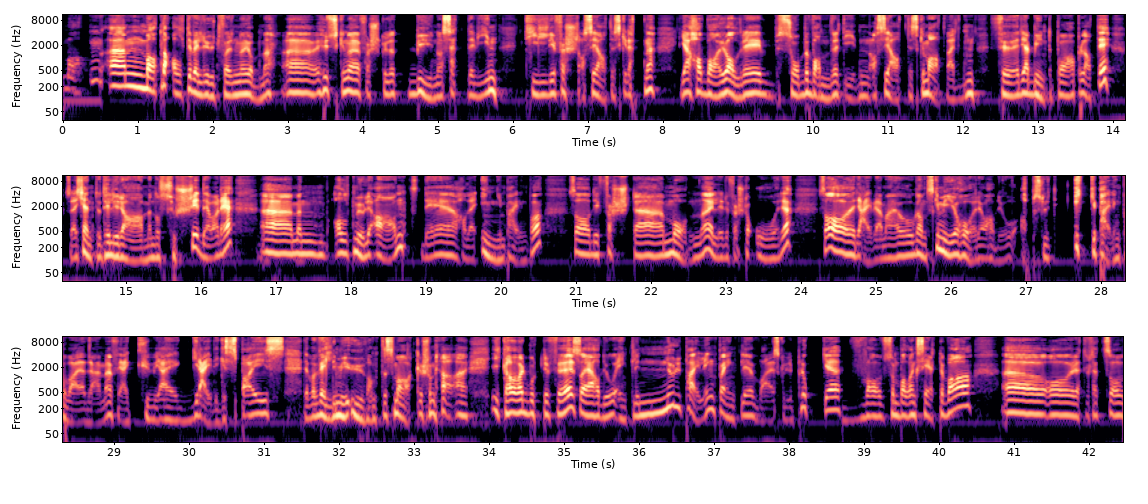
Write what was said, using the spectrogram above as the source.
Maten, um, maten er alltid veldig utfordrende å jobbe med. Uh, jeg husker når jeg først skulle begynne å sette vin til de første asiatiske rettene. Jeg var jo aldri så bevandret i den asiatiske matverden før jeg begynte på Happolati. Så jeg kjente jo til ramen og sushi, det var det. Uh, men alt mulig annet, det hadde jeg ingen peiling på. Så de første månedene, eller det første året, så reiv jeg meg jo ganske mye i håret og hadde jo absolutt ikke peiling på hva jeg dreiv med, for jeg, jeg greide ikke spice. Det var veldig mye uvante smaker som jeg eh, ikke hadde vært borte før, så jeg hadde jo egentlig null peiling på egentlig hva jeg skulle plukke, hva som balanserte hva. eh, og rett og slett så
